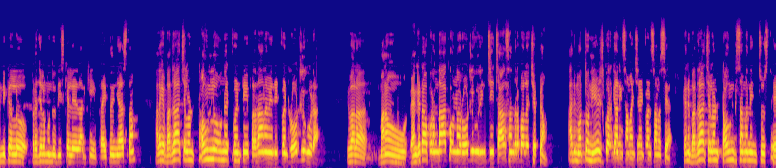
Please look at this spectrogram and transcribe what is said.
ఎన్నికల్లో ప్రజల ముందు తీసుకెళ్ళేదానికి ప్రయత్నం చేస్తాం. అలాగే భద్రాచలం టౌన్లో ఉన్నటువంటి ప్రధానమైనటువంటి రోడ్లు కూడా ఇవాళ మనం వెంకటాపురం దాకా ఉన్న రోడ్ల గురించి చాలా సందర్భాల్లో చెప్పాం. అది మొత్తం నియోజకవర్గానికి సంబంధించినటువంటి సమస్య. కానీ భద్రాచలం టౌన్కి సంబంధించి చూస్తే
